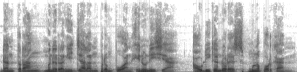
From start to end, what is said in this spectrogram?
dan terang menerangi jalan perempuan Indonesia. Audi Kandores melaporkan.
